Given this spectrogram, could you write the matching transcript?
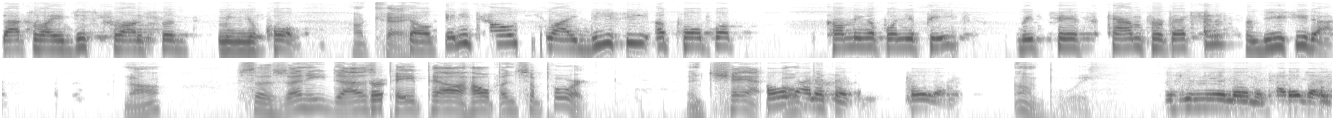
That's why he just transferred me your call. Okay. So can you tell me, like, do you see a pop-up coming up on your page which says scam protection? Do you see that? No. Says any does PayPal help and support. And chat. Hold open- on a second. Hold on. Oh boy. Just give me a moment. Hold on.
